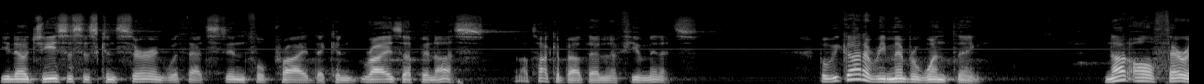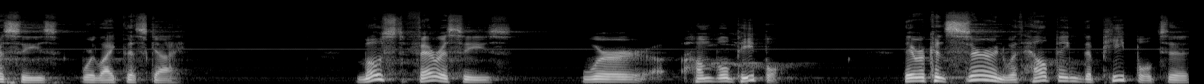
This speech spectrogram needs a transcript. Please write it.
You know, Jesus is concerned with that sinful pride that can rise up in us. And I'll talk about that in a few minutes. But we got to remember one thing. Not all Pharisees were like this guy. Most Pharisees were humble people. They were concerned with helping the people to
